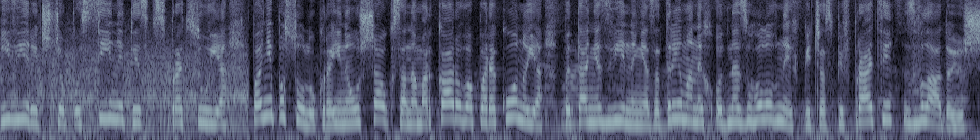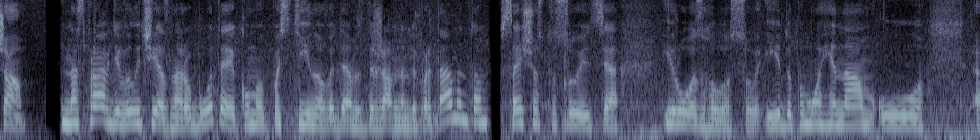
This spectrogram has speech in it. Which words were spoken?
і вірить, що постійний тиск спрацює. Пані посол України у США Оксана Маркарова переконує, питання звільнення затриманих одне з головних під час співпраці з владою США. Насправді величезна робота, яку ми постійно ведемо з державним департаментом. Все, що стосується і розголосу, і допомоги нам у е,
